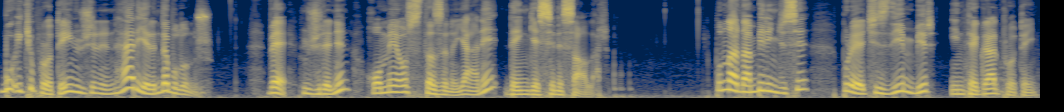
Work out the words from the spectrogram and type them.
Bu iki protein hücrenin her yerinde bulunur ve hücrenin homeostazını yani dengesini sağlar. Bunlardan birincisi buraya çizdiğim bir integral protein.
